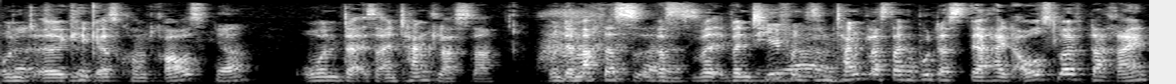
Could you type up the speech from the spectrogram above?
und Und da äh, Kick-Ass kommt raus Ja? Und da ist ein Tanklaster. Und der macht das, das das das. Ventil von Ja. diesem Tanklaster kaputt, dass der halt ausläuft da rein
